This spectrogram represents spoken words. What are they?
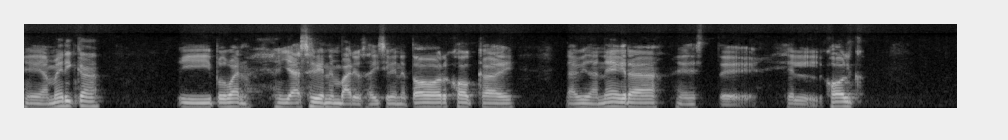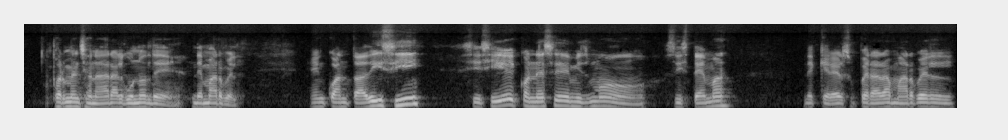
eh, América. Y pues bueno, ya se vienen varios. Ahí se viene Thor, Hawkeye, La Vida Negra, este, el Hulk, por mencionar algunos de, de Marvel. En cuanto a DC, si sigue con ese mismo sistema de querer superar a Marvel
